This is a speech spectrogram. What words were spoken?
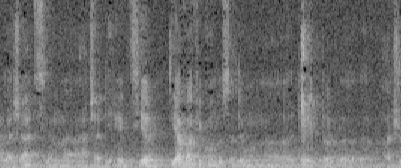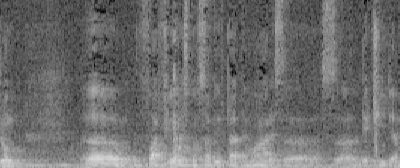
angajați în uh, acea direcție. Ea va fi condusă de un uh, director adjunct. Va fi o responsabilitate mare să, să decidem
